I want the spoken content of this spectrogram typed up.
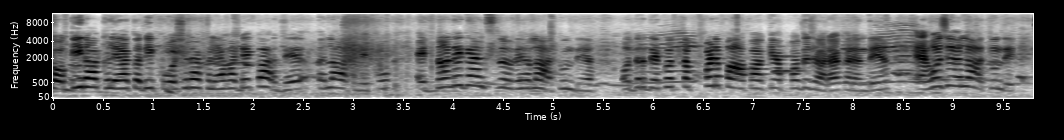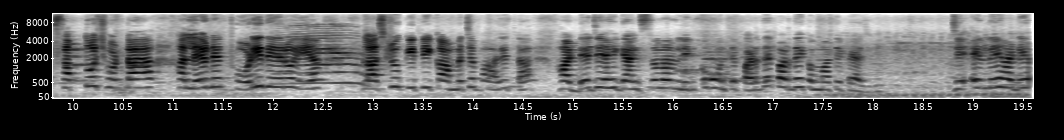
ਡੋਗੀ ਰੱਖ ਲਿਆ, ਕਦੀ ਕੁਛ ਰੱਖ ਲਿਆ। ਸਾਡੇ ਘਰ ਦੇ ਹਾਲਾਤ ਵੇਖੋ ਇਦਾਂ ਦੇ ਗੈਂਗਸਟਰ ਦੇ ਹਾਲਾਤ ਹੁੰਦੇ ਆ। ਉਧਰ ਦੇਖੋ, ਤੱਪੜ ਪਾ ਪਾ ਕੇ ਆਪਾਂ ਗੁਜ਼ਾਰਾ ਕਰਨ ਦੇ ਆ। ਇਹੋ ਜਿਹੇ ਹਾਲਾਤ ਹੁੰਦੇ। ਸਭ ਤੋਂ ਛੋਟਾ ਆ, ਹੱਲੇ ਉਹਨੇ ਥੋੜੀ ਦੇਰ ਹੋਈ ਆ ਪਲੱਸ 2 ਕੀਤੀ, ਕੰਮ 'ਚ ਪਾ ਦਿੱਤਾ। ਸਾਡੇ ਜੇ ਅਸੀਂ ਗੈਂਗਸਟਰ ਨਾਲ ਲਿੰਕ ਹੋਣ ਤੇ ਪੜਦੇ ਪੜਦੇ ਕੰਮਾਂ ਤੇ ਪੈ ਜਗੀ ਜੇ ਇੰਨੇ ਸਾਡੇ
